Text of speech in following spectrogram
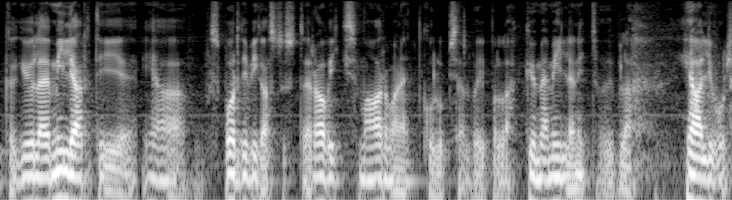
ikkagi üle miljardi ja spordivigastuste raviks ma arvan, et kulub seal võib-olla kümme miljonit võib-olla heal juhul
